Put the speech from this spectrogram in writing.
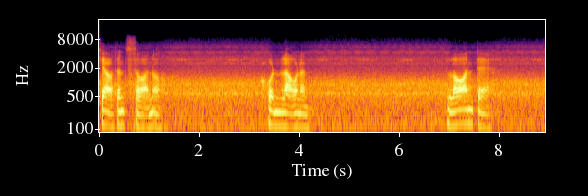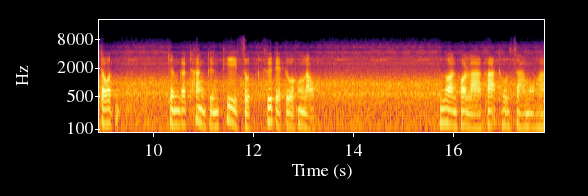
เจ้าท่านสอนออคนเรานั้น ร้อนแต่ต้นจนกระทั่งถึงที่สุดคือแต่ตัวของเรา ร้อนเพราะราคะโทสะโมหะ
